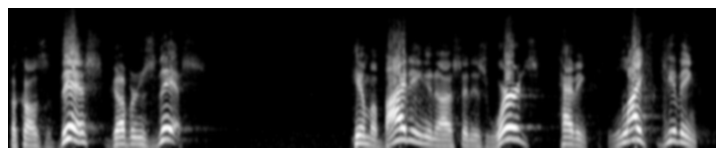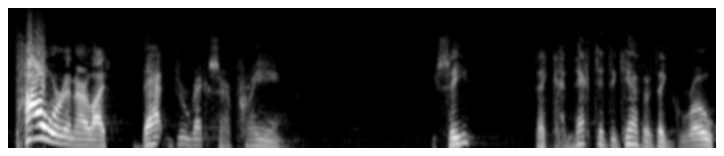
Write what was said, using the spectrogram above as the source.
Because this governs this. Him abiding in us and his words having life giving power in our lives, that directs our praying. You see? They connected together, they grow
